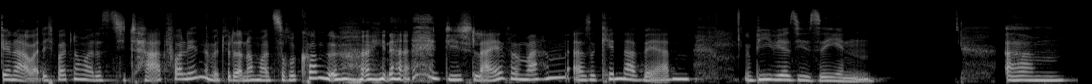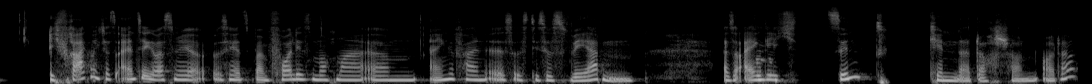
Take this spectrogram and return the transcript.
Genau, aber ich wollte nochmal das Zitat vorlesen, damit wir da nochmal zurückkommen, wenn wir mal wieder die Schleife machen. Also Kinder werden, wie wir sie sehen. Ähm, ich frage mich, das Einzige, was mir, was mir jetzt beim Vorlesen nochmal ähm, eingefallen ist, ist dieses Werden. Also eigentlich sind Kinder doch schon, oder?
